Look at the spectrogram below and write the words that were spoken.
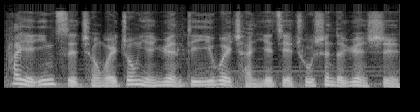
他也因此成为中研院第一位产业界出身的院士。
